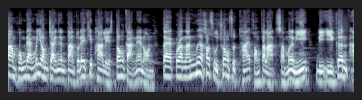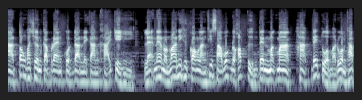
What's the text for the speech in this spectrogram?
ตามหงแดงไม่ยอมจ่ายเงินตามตัวเลขที่พาเลสต้องการแน่นอน แต่กระนั้นเมื่อเข้าสู่ช่วงสุดท้ายของตลาดซัมเมอร์นี้ดีอีเกิลอาจต้องเผชิญกับแรงกดดันในการขายเกฮีและแน่นอนว่านี่คือกองหลังที่สาวกเดอะคอปตื่นเต้นมาก ๆ หากได้ตัวมาร่วมทัพ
